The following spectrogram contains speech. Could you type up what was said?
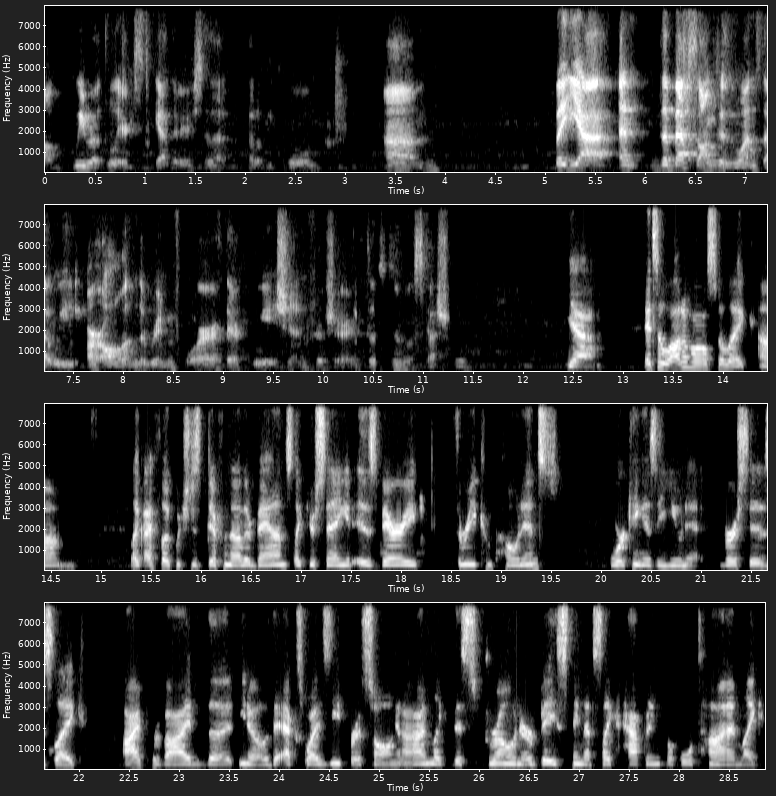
out, we wrote the lyrics together, so that that'll be cool. Um, but yeah, and the best songs are the ones that we are all in the room for their creation, for sure. Those are the most special. Yeah. It's a lot of also like um like I feel like which is different than other bands. Like you're saying it is very three components working as a unit versus like I provide the, you know, the XYZ for a song and I'm like this drone or bass thing that's like happening the whole time. Like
